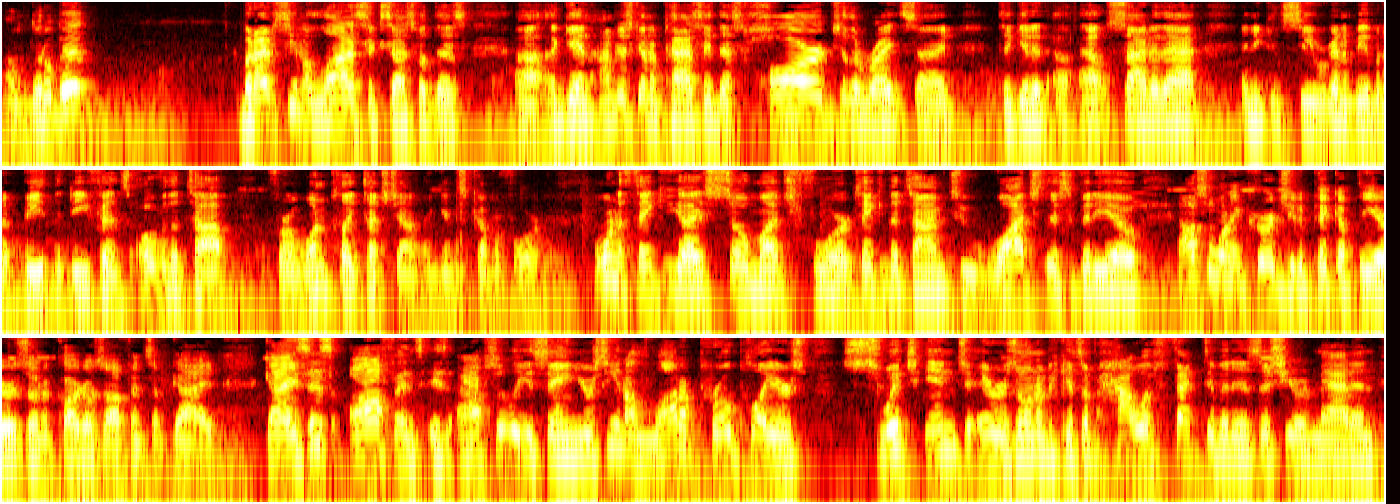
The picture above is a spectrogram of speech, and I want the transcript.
a little bit. But I've seen a lot of success with this. Uh, again, I'm just going to pass this hard to the right side to get it outside of that. And you can see we're going to be able to beat the defense over the top for a one play touchdown against cover four. I want to thank you guys so much for taking the time to watch this video. I also want to encourage you to pick up the Arizona Cardinals offensive guide. Guys, this offense is absolutely insane. You're seeing a lot of pro players switch into Arizona because of how effective it is this year in Madden.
